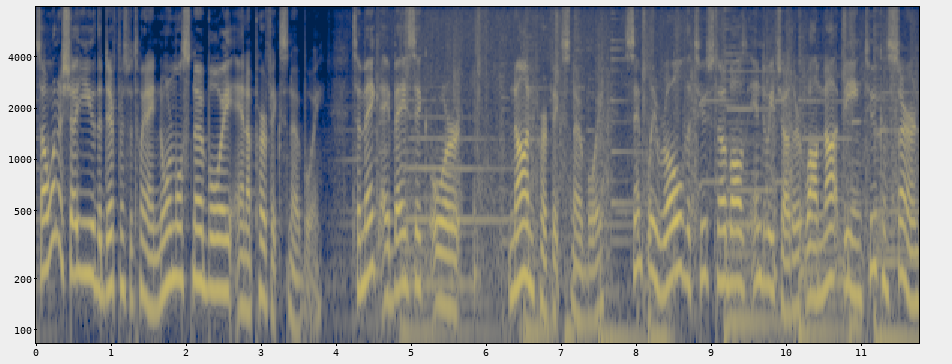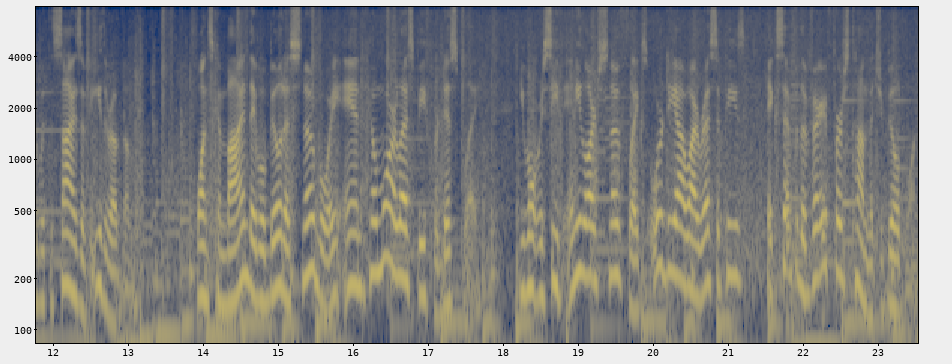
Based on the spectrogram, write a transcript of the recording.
So I want to show you the difference between a normal snowboy and a perfect snowboy. To make a basic or non-perfect snowboy, simply roll the two snowballs into each other while not being too concerned with the size of either of them. Once combined, they will build a snowboy and he'll more or less be for display. You won't receive any large snowflakes or DIY recipes except for the very first time that you build one.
